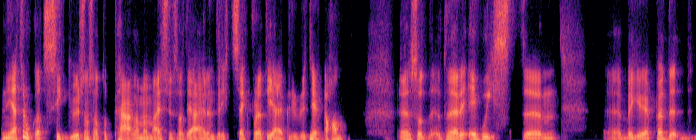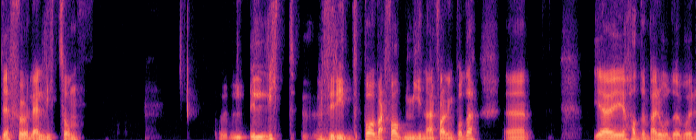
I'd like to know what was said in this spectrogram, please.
Men jeg tror ikke at Sigurd som satt og perla med meg, syns at jeg er en drittsekk fordi at jeg prioriterte han. Eh, Så det derre der egoistbegrepet, det, det føler jeg litt sånn Litt vridd på, i hvert fall min erfaring på det. Jeg hadde en periode hvor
